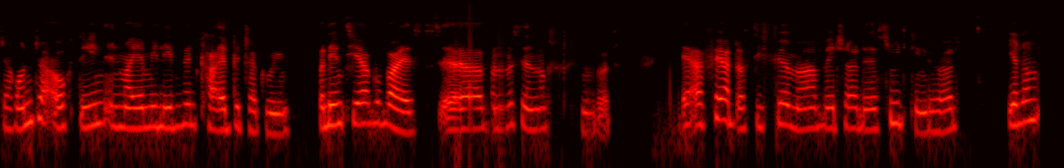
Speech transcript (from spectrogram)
darunter auch den in Miami lebenden Carl Bittergreen, von dem Tiago weiß, dass er von Miss Lennox vertreten wird. Er erfährt, dass die Firma, welcher der Sweet King gehört, ihren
